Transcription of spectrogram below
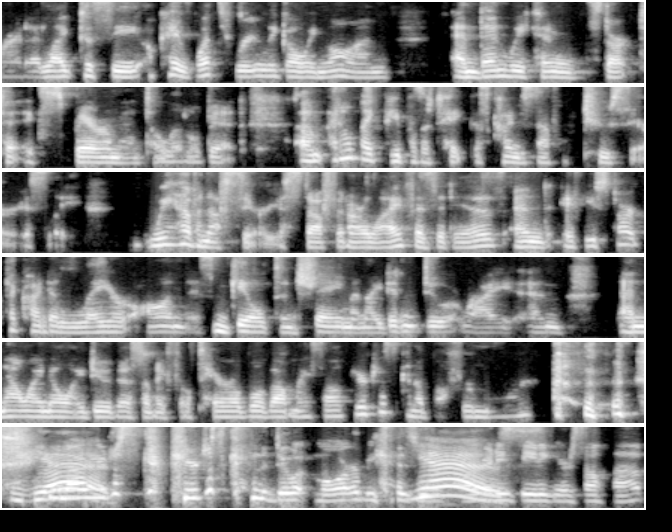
right? I like to see okay what's really going on? And then we can start to experiment a little bit. Um, i don't like people to take this kind of stuff too seriously we have enough serious stuff in our life as it is and if you start to kind of layer on this guilt and shame and i didn't do it right and and now i know i do this and i feel terrible about myself you're just going to buffer more. Yeah you know, you're just you're just going to do it more because you're yes. already beating yourself up.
